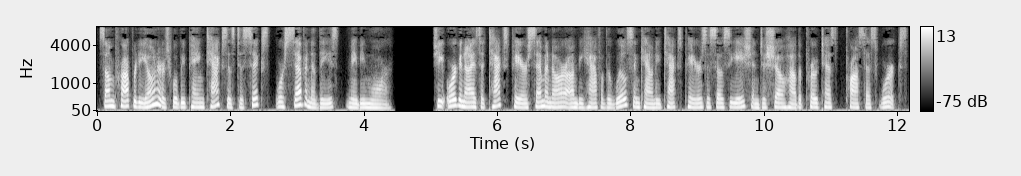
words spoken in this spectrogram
some property owners will be paying taxes to six or seven of these, maybe more. She organized a taxpayer seminar on behalf of the Wilson County Taxpayers Association to show how the protest process works.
